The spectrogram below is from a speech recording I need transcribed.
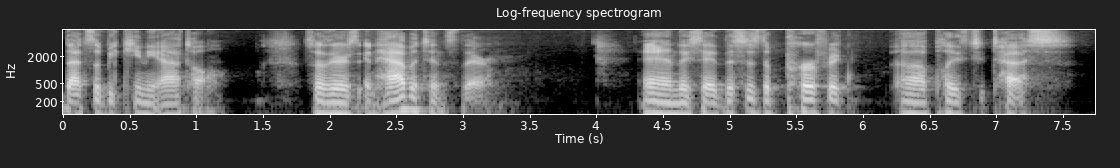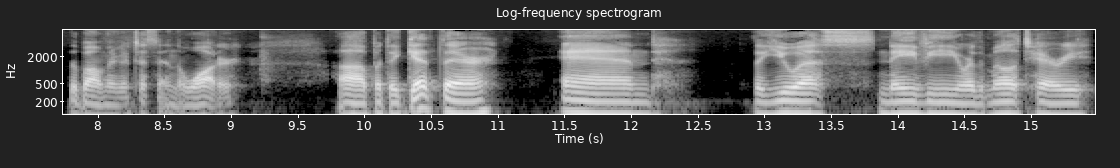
That's the Bikini Atoll. So there's inhabitants there. And they say this is the perfect uh, place to test the bomb. They're going to test it in the water. Uh, but they get there, and the U.S. Navy or the military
